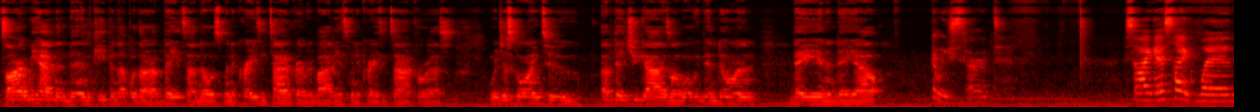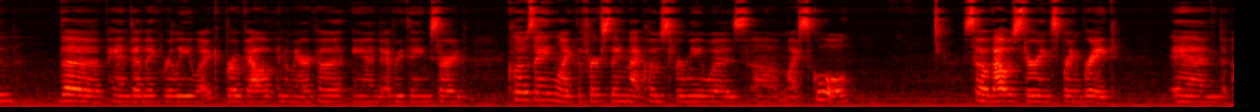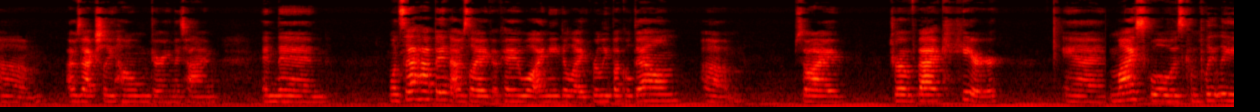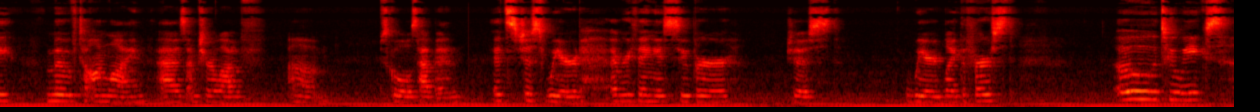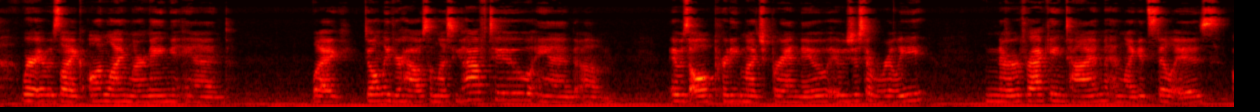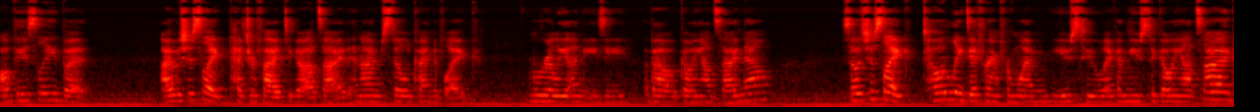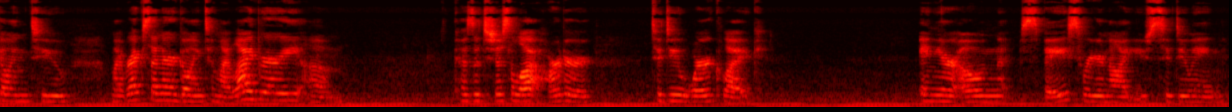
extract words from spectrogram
Sorry we haven't been keeping up with our updates. I know it's been a crazy time for everybody. It's been a crazy time for us. We're just going to update you guys on what we've been doing day in and day out. Where do we start? So I guess like when the pandemic really like broke out in America and everything started closing, like the first thing that closed for me was um, my school. So that was during spring break and um, I was actually home during the time. And then once that happened, I was like, okay, well, I need to like really buckle down. Um, so I drove back here and my school was completely moved to online as I'm sure a lot of um, schools have been. It's just weird. Everything is super just weird. Like the first, oh, two weeks where it was like online learning and like don't leave your house unless you have to and um, it was all pretty much brand new. It was just a really nerve-wracking time and like it still is obviously but I was just like petrified to go outside and I'm still kind of like really uneasy about going outside now. So it's just like totally different from what I'm used to. Like I'm used to going outside, going to my rec center, going to my library, um, cause it's just a lot harder to do work like in your own space where you're not used to doing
